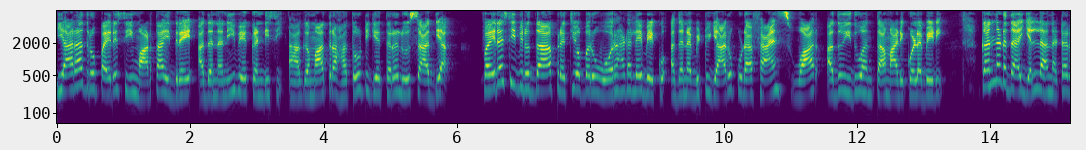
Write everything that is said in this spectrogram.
ಯಾರಾದರೂ ಪೈರಸಿ ಮಾಡ್ತಾ ಇದ್ರೆ ಅದನ್ನ ನೀವೇ ಖಂಡಿಸಿ. ಆಗ ಮಾತ್ರ ಹತೋಟಿಗೆ ತರಲು ಸಾಧ್ಯ. ಪೈರಸಿ ವಿರುದ್ಧ ಪ್ರತಿಯೊಬ್ಬರು ಹೋರಾಡಲೇಬೇಕು. ಅದನ್ನ ಬಿಟ್ಟು ಯಾರು ಕೂಡ ಫ್ಯಾನ್ಸ್ ವಾರ್ ಅದು ಇದು ಅಂತ ಮಾಡಿಕೊಳ್ಳಬೇಡಿ. ಕನ್ನಡದ ಎಲ್ಲ ನಟರ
